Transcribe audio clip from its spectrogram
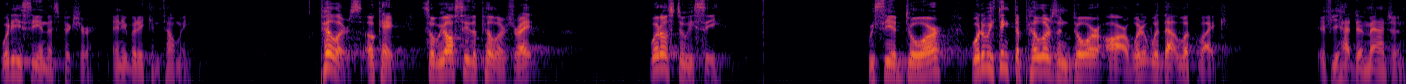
What do you see in this picture? Anybody can tell me. Pillars. Okay, so we all see the pillars, right? What else do we see? We see a door. What do we think the pillars and door are? What would that look like if you had to imagine?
